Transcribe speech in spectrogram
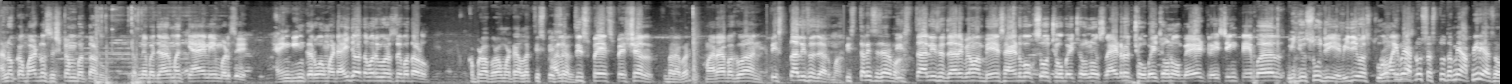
આનો કબાટનો સિસ્ટમ બતાડું. તમને બજારમાં ક્યાંય નહીં મળશે. હેંગિંગ કરવા માટે. આવી જાઓ તમારા વ્યવસ્થે બતાડો. કપડા ભરવા માટે અલગથી સ્પેશિયલ અલગથી સ્પેસ સ્પેશિયલ બરાબર. મારા ભગવાન પિસ્તાલીસ હજારમાં. પિસ્તાલીસ હજારમાં? પિસ્તાલીસ હજાર રૂપિયામાં બે સાઈડ બોક્સો છો બાય છ નો સ્લાઇડર છો બાય છ નો બે ડ્રેસિંગ ટેબલ બીજું શું જોઈએ? બીજી વસ્તુ અમારી આટલું સસ્તું તમે આપી રહ્યા છો.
